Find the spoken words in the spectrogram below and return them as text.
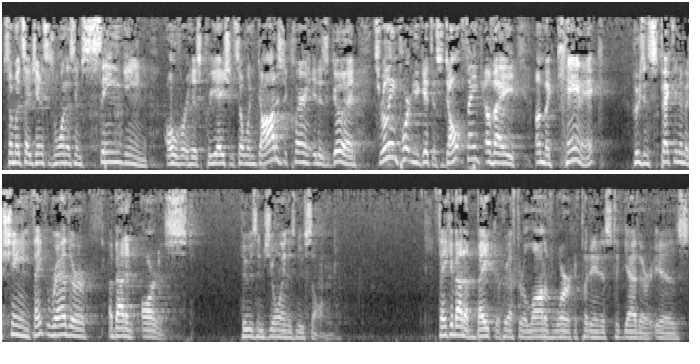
Some would say Genesis 1 is Him singing over His creation. So when God is declaring it is good, it's really important you get this. Don't think of a, a mechanic who's inspecting a machine. Think rather about an artist who is enjoying his new song. Think about a baker who, after a lot of work of putting this together, is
